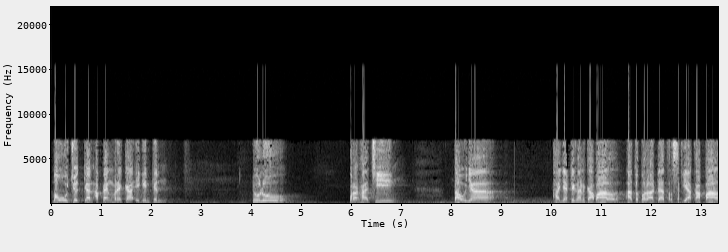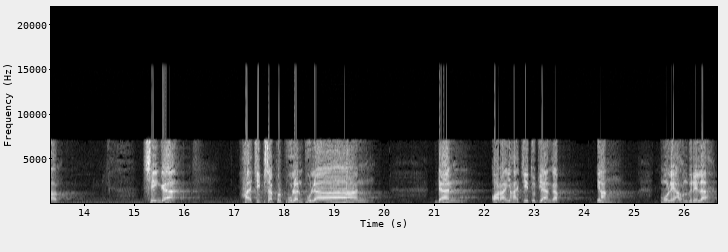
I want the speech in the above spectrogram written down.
mewujudkan apa yang mereka inginkan. Dulu orang haji taunya hanya dengan kapal atau berada tersedia kapal sehingga haji bisa berbulan-bulan dan orang yang haji itu dianggap hilang. Mulai Alhamdulillah.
